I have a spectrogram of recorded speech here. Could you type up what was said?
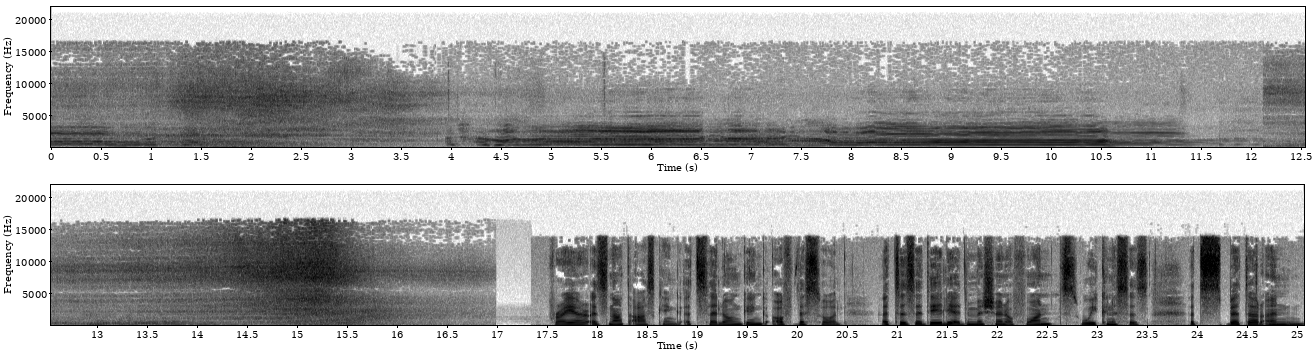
الله أكبر أشهد أن لا Prayer is not asking, it's a longing of the soul. It is a daily admission of one's weaknesses. It's better in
